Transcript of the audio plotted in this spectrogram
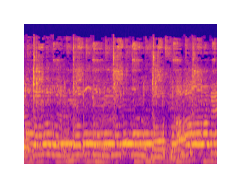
Hare Rama, Rama Rama, Rama Rama,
